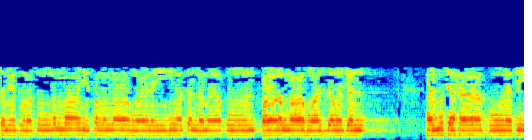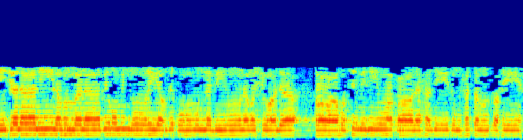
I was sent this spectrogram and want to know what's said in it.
سمعت رسول الله صلى الله عليه وسلم يقول قال الله عز وجل المتحابون في جلالي لهم منابر من نور يغدقهم النبيون والشهداء. رواه الترمذي وقال حديث حسن صحيح.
